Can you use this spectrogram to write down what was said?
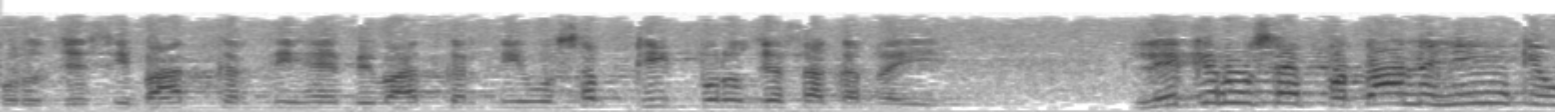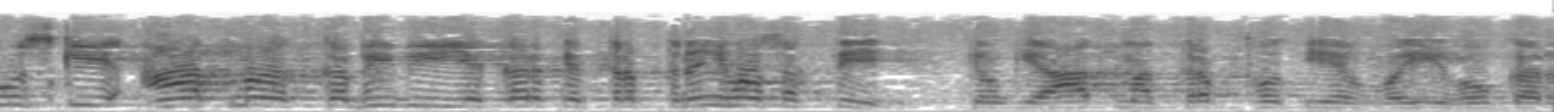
पुरुष जैसी बात करती है, विवाद करती है, वो सब ठीक पुरुष जैसा कर रही है। लेकिन उसे पता नहीं कि उसकी आत्मा कभी भी ये करके तृप्त नहीं हो सकती, क्योंकि आत्मा तृप्त होती है वही होकर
